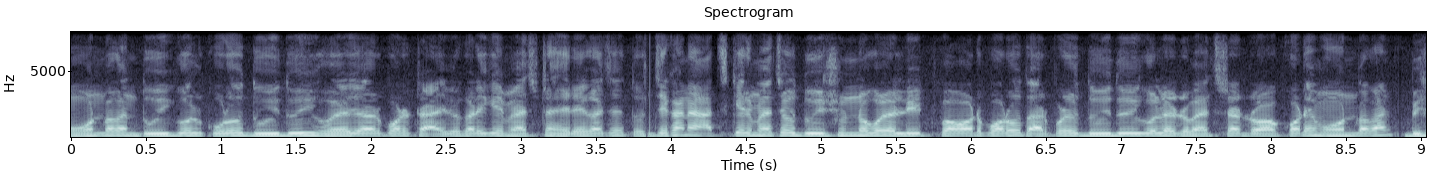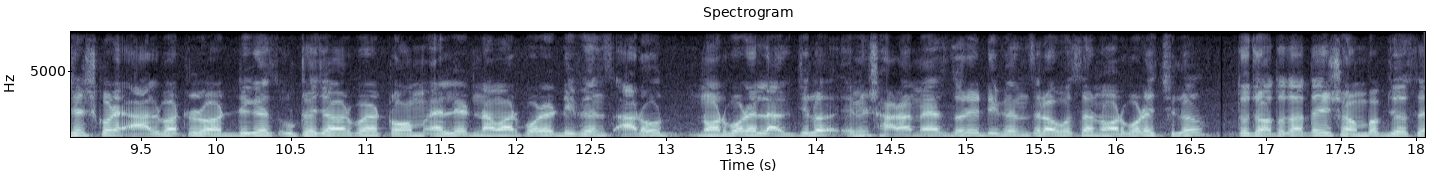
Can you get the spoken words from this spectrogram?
মোহনবাগান দুই গোল করেও দুই দুই হয়ে যাওয়ার পরে টাইব্রেকারে গিয়ে ম্যাচটা হেরে গেছে। তো যেখানে আজকের ম্যাচেও দুই শূন্য গোলে লিড পাওয়ার পরও তারপরে দুই দুই গোলের ম্যাচটা ড্র করে মোহনবাগান। বিশেষ করে আলবার্টো রড্রিগেজ উঠে যাওয়ার পরে, টম অ্যালেট নামার পরে ডিফেন্স আরও নড়বড়ে লাগছিল এমনি সারা ম্যাচ ধরে ডিফেন্সের অবস্থা নড়বড়ে ছিল। তো যত তাড়াতাড়ি সম্ভব জোসে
